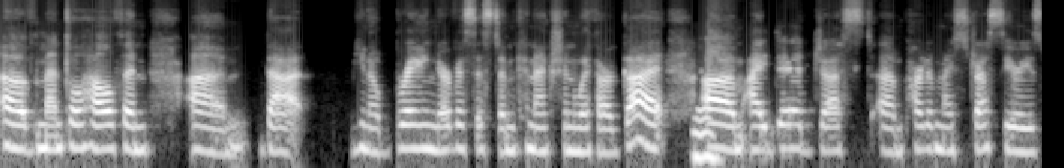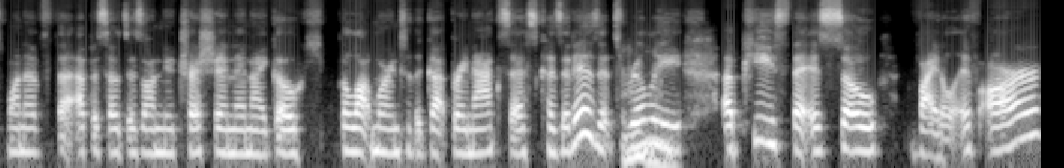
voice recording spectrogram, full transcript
of mental health and um, that you know brain nervous system connection with our gut Yeah. um, i did just um, part of my stress series one of the episodes is on nutrition and i go a lot more into the gut brain axis because it is it's Mhm. really a piece that is so vital if our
